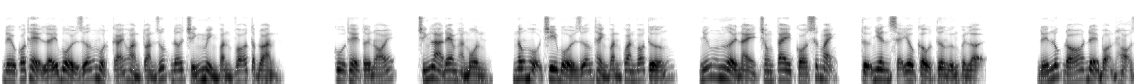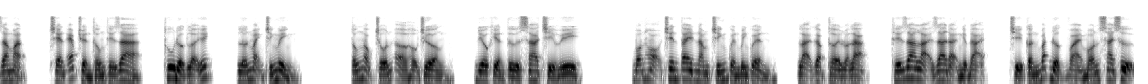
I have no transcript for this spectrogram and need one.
Đều có thể lấy bồi dưỡng một cái hoàn toàn giúp đỡ chính mình văn võ tập đoàn. Cụ thể tới nói, chính là đem hàn môn, nông hộ chi bồi dưỡng thành văn quan võ tướng, những người này trong tay có sức mạnh, tự nhiên sẽ yêu cầu tương ứng quyền lợi. Đến lúc đó để bọn họ ra mặt, chen ép truyền thống thế gia, thu được lợi ích, lớn mạnh chính mình. Tống Ngọc trốn ở hậu trường, điều khiển từ xa chỉ huy. Bọn họ trên tay nắm chính quyền binh quyền, lại gặp thời loạn lạc, thế gia lại ra đại nghiệp đại, chỉ cần bắt được vài món sai sự,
